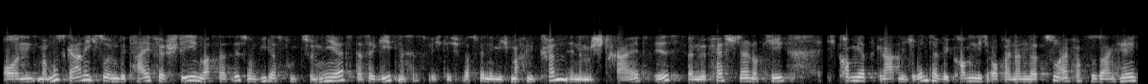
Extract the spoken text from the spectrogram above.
Und man muss gar nicht so im Detail verstehen, was das ist und wie das funktioniert. Das Ergebnis ist wichtig. Was wir nämlich machen können in einem Streit ist, wenn wir feststellen, okay, ich komme jetzt gerade nicht runter, wir kommen nicht aufeinander zu, einfach zu sagen, hey,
